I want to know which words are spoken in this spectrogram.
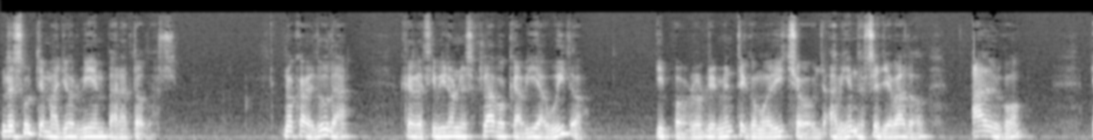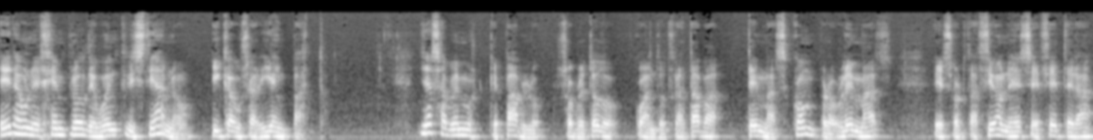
resulte mayor bien para todos. No cabe duda que recibir a un esclavo que había huido y probablemente, como he dicho, habiéndose llevado algo, era un ejemplo de buen cristiano y causaría impacto. Ya sabemos que Pablo, sobre todo cuando trataba temas con problemas, exhortaciones, etc.,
